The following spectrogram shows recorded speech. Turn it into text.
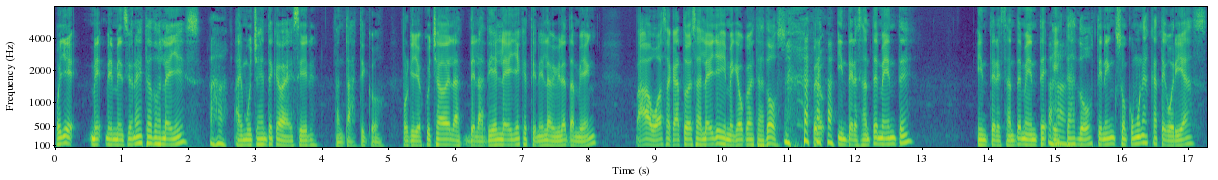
Oye, me, me mencionas estas dos leyes. Ajá. Hay mucha gente que va a decir, fantástico. Porque yo he escuchado de, las de las 10 leyes que tiene la Biblia también. Ah, voy a sacar todas esas leyes y me quedo con estas dos. Pero interesantemente, interesantemente, Ajá. estas dos tienen, son como unas categorías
